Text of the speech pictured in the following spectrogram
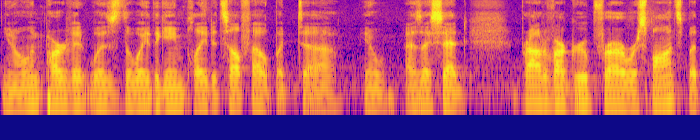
you know, and part of it was the way the game played itself out. But uh, you know, as I said, proud of our group for our response. But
